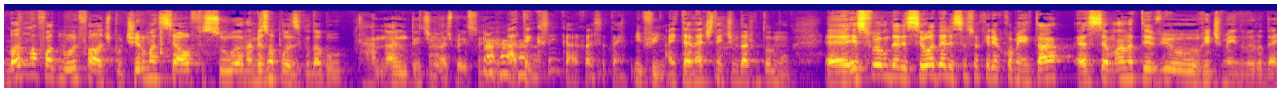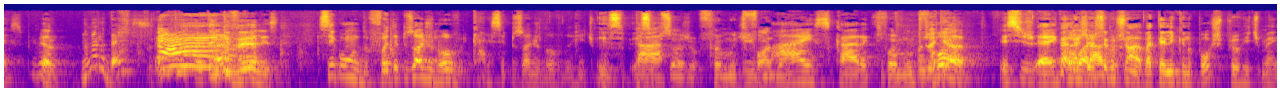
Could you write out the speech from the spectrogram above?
bota uma foto do Bull e fala, tipo, tira uma selfie sua na mesma pose que o da Bull. Caralho, eu não tenho intimidade pra isso ainda. Ah, tem que sim, cara. Claro que você tem. Enfim. A internet tem intimidade com todo mundo. É, esse foi um DLC. O DLC só queria comentar. Essa semana teve o Hitman número 10. Primeiro, número 10. eu tenho que ver. Feliz. Segundo, foi do episódio novo. Cara, esse episódio novo do Hitman. Esse, esse tá episódio foi muito foda. demais, cara. Que... Foi muito Onde é Pô, é? esse é em Pera, Colorado. continuar, vai ter link no post pro Hitman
